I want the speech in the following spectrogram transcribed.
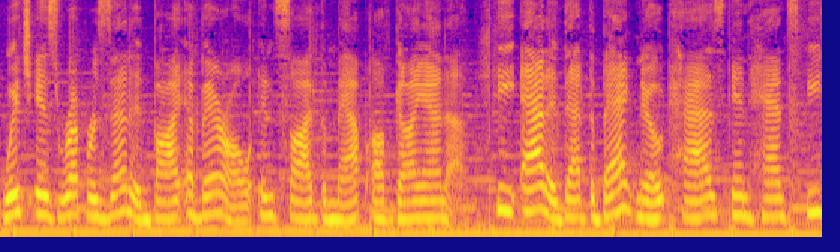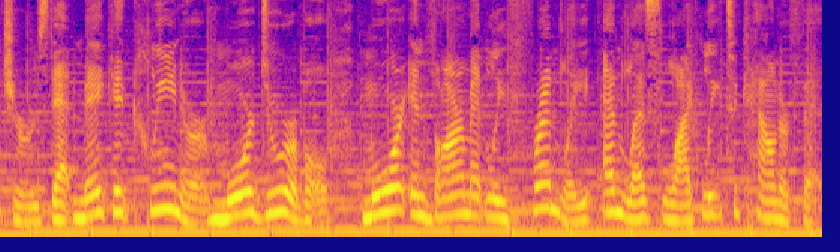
which is represented by a barrel inside the map of Guyana. He added that the banknote has enhanced features that make it cleaner, more durable, more environmentally friendly, and less likely to counterfeit.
